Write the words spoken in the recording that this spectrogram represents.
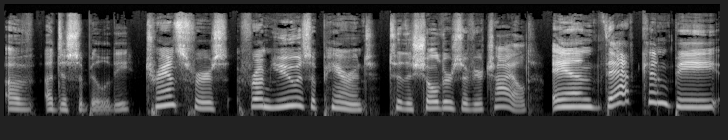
of a disability transfers from you as a parent to the shoulders of your child. And that can be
